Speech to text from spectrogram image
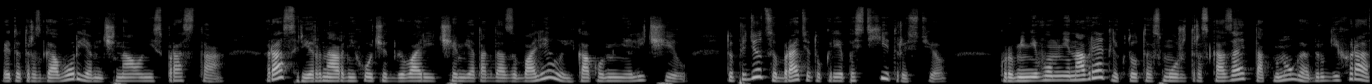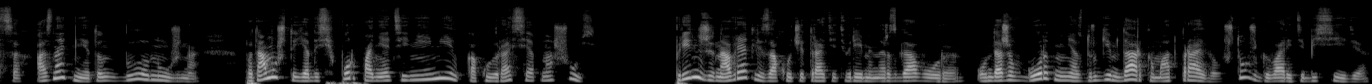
Этот разговор я начинала неспроста. Раз Рернар не хочет говорить, чем я тогда заболела и как он меня лечил, то придется брать эту крепость хитростью. Кроме него мне навряд ли кто-то сможет рассказать так много о других расах, а знать мне это было нужно, потому что я до сих пор понятия не имею, к какой расе отношусь. Принц же навряд ли захочет тратить время на разговоры. Он даже в город меня с другим Дарком отправил. Что уж говорить о беседе.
